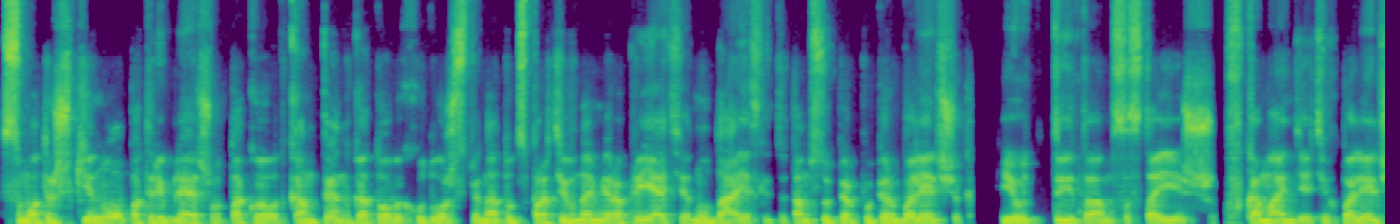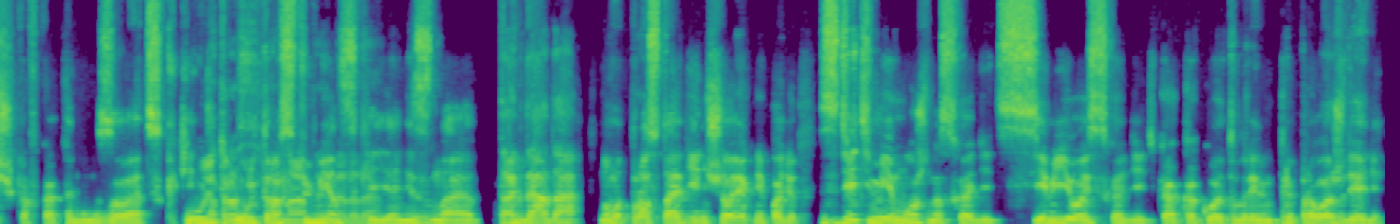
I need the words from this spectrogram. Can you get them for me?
смотришь кино, потребляешь вот такой вот контент готовый художественно, а тут спортивное мероприятие. Ну да, если ты там супер-пупер болельщик, и ты там состоишь в команде этих болельщиков, как они называются, какие-то ультрас, ультрас тюменские, да, да, да. я не знаю. Тогда да. Но вот просто один человек не пойдет. С детьми можно сходить, с семьей сходить, как какое-то времяпрепровождение.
